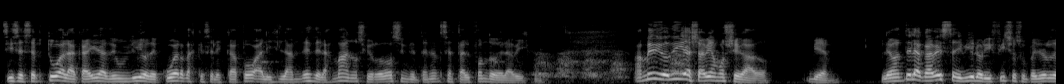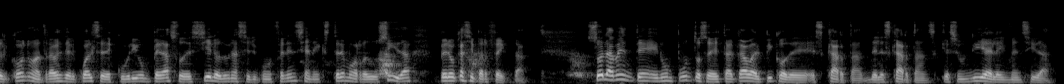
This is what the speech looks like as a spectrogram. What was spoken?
si se exceptúa la caída de un lío de cuerdas que se le escapó al islandés de las manos y rodó sin detenerse hasta el fondo del abismo. A mediodía ya habíamos llegado. Bien. Levanté la cabeza y vi el orificio superior del cono a través del cual se descubría un pedazo de cielo de una circunferencia en extremo reducida, pero casi perfecta. Solamente en un punto se destacaba el pico de del Scartans, que se hundía en la inmensidad.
